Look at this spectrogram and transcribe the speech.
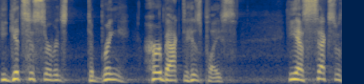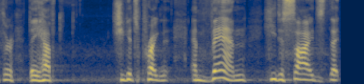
He gets his servants to bring her back to his place. He has sex with her. They have, she gets pregnant. And then he decides that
